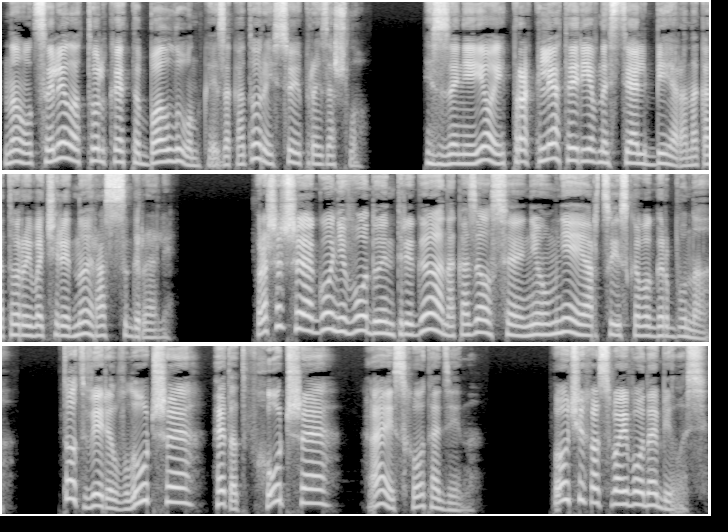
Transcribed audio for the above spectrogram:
Но уцелела только эта баллонка, из-за которой все и произошло. Из-за нее и проклятой ревности Альбера, на которой в очередной раз сыграли. Прошедший огонь и воду интриган оказался не умнее арцийского горбуна. Тот верил в лучшее, этот в худшее, а исход один. Паучиха своего добилась.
